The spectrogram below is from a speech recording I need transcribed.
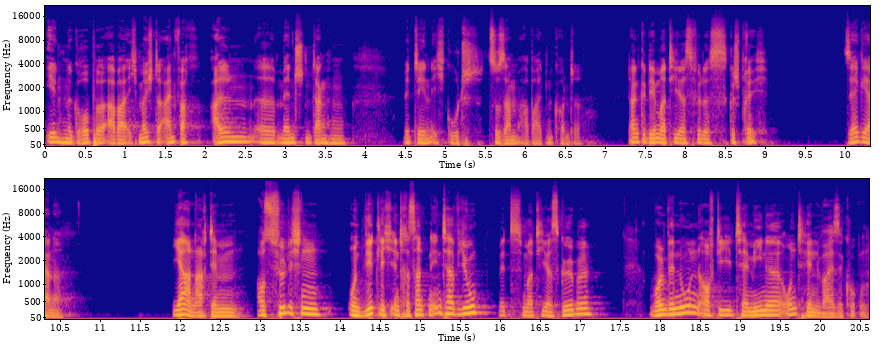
irgendeine Gruppe, aber ich möchte einfach allen äh, Menschen danken, mit denen ich gut zusammenarbeiten konnte. Danke dir, Matthias, für das Gespräch. Sehr gerne. Ja, nach dem ausführlichen und wirklich interessanten Interview mit Matthias Göbel wollen wir nun auf die Termine und Hinweise gucken.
